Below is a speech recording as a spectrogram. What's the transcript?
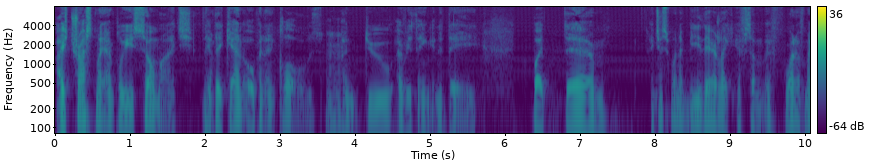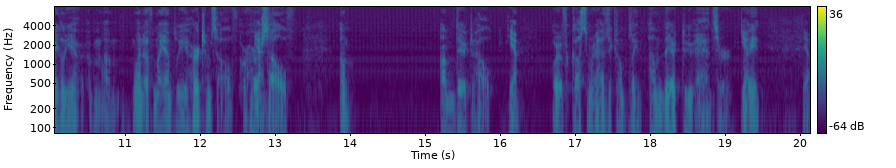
I trust my employees so much that Yep. they can open and close Mhm. and do everything in a day, but. Um, I just want to be there. Like if some, if one of my le- um, um, one of my employee hurt himself or Yeah. herself, I'm I'm there to help. Yeah. Or if a customer has a complaint, I'm there to answer. Yeah. Right. Yeah.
